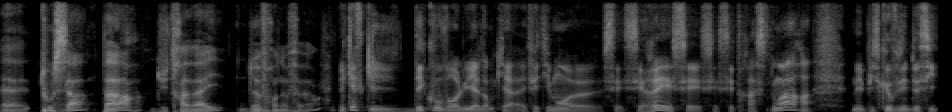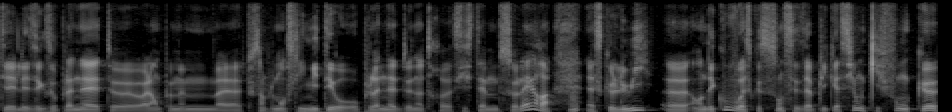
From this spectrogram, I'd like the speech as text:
Euh, tout ça part du travail de Fraunhofer. Mais qu'est-ce qu'il découvre lui Donc il y a effectivement euh, ces, raies, ces, traces noires, mais puisque vous venez de citer les exoplanètes, voilà, on peut même tout simplement se limiter aux, planètes de notre système solaire. Mmh. Est-ce que lui en découvre ou est-ce que ce sont ces applications qui font que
